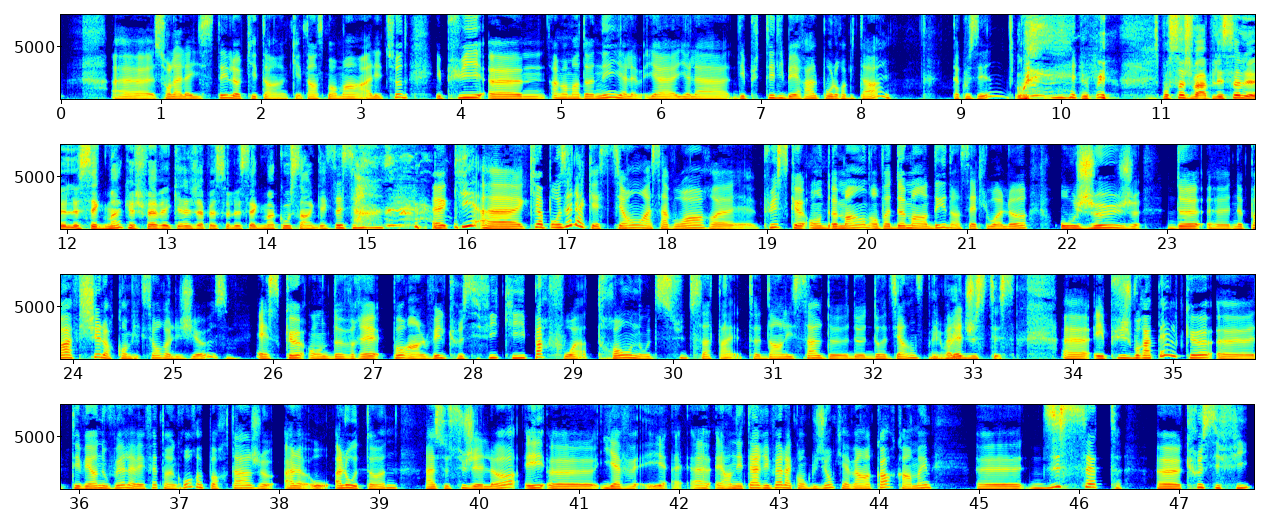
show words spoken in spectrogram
euh, sur la laïcité, là, qui, est en, qui est en ce moment à l'étude. Et puis, euh, à un moment donné, il y, a la, il, y a, il y a la députée libérale Paul Robitaille, ta cousine. Oui. oui. C'est pour ça que je vais appeler ça le, le segment que je fais avec elle. J'appelle ça le segment co-sanguin. C'est ça. Euh, qui, euh, qui a posé la question à savoir, euh, puisqu'on demande, on va demander dans cette loi-là aux juges de euh, ne pas afficher leurs convictions religieuses, est-ce qu'on ne devrait pas enlever le crucifix qui, parfois, trône au-dessus de sa tête dans les salles de- de- d'audience des palais oui. de justice? Euh, et puis, je vous rappelle que euh, TVA Nouvelle avait fait un gros reportage à la- au- à l'automne à ce sujet-là et euh, il y avait, on était arrivé à la conclusion qu'il y avait encore quand même euh, 17 euh, crucifix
